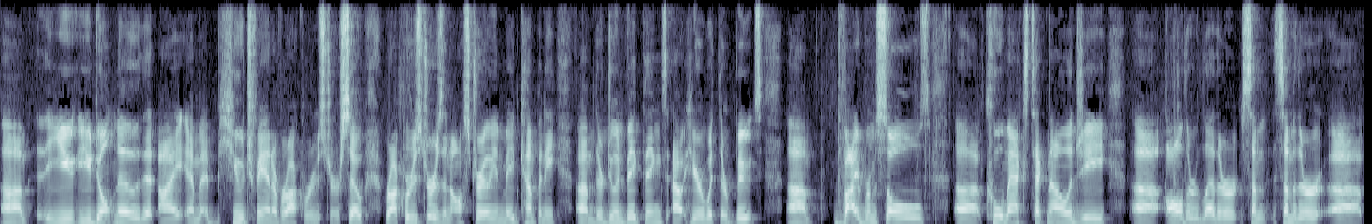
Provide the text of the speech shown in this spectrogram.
um, you, you don't know that I am a huge fan of Rock Rooster. So Rock Rooster is an Australian made company. Um, they're doing big things out here with their boots. Um, Vibram soles, uh, Coolmax technology, uh, all their leather, some some of their uh,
